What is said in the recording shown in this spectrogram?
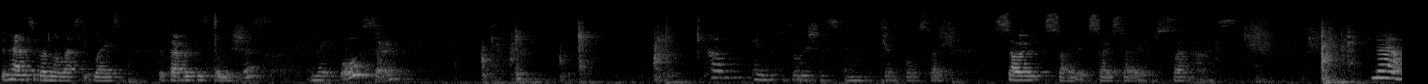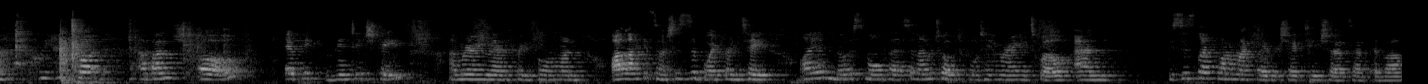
The pants have got an elastic waist. The fabric is delicious. And they also come in delicious and they're also so, so, so, so, so nice. Now, we have got a bunch of epic vintage tees. I'm wearing their freeform one. I like it so much. This is a boyfriend tee. I am not a small person. I'm a 12 to 14, wearing a 12, and this is like one of my favourite shaped t-shirts I've ever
